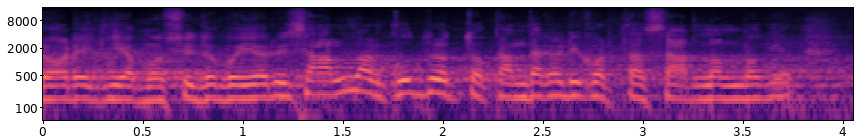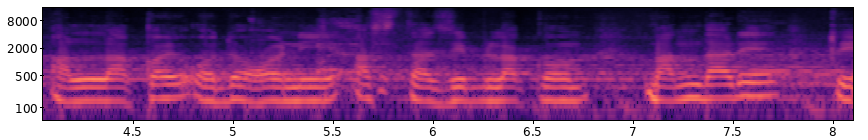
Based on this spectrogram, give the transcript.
ডরে গিয়া মসজিদে বইয়া রয়েছে আল্লাহর কুদরত তো কান্দাকাটি করতেছে আল্লাহর লগে। আল্লাহ কয় ওদনি আস্তা জিবলাকুম বান্দারে, তুই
